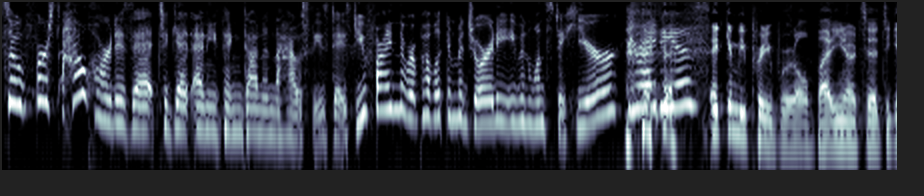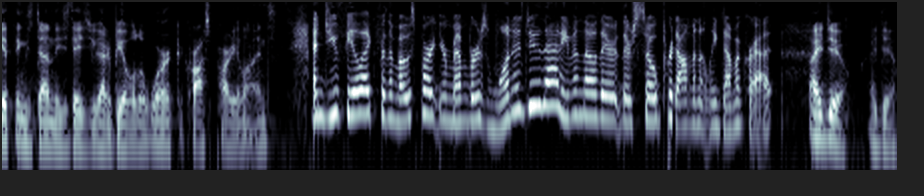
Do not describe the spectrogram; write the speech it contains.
So, first, how hard is it to get anything done in the House these days? Do you find the Republican majority even wants to hear your ideas? it can be pretty brutal, but you know, to, to get things done these days, you got to be able to work across party lines. And do you feel like, for the most part, your members want to do that, even though they're they're so predominantly Democrat? I do. I do.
